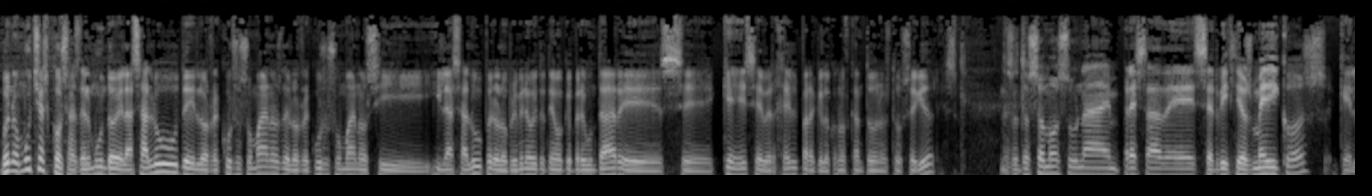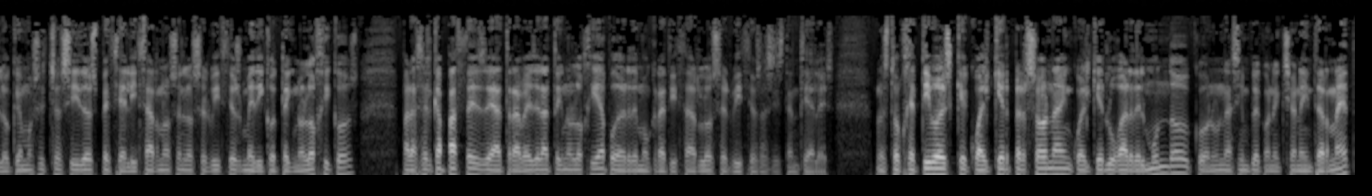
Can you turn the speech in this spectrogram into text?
bueno, muchas cosas del mundo de la salud, de los recursos humanos, de los recursos humanos y, la salud, pero lo primero que te tengo que preguntar es eh, ¿qué es Evergel para que lo conozcan todos nuestros seguidores? Nosotros somos una empresa de servicios médicos que lo que hemos hecho ha sido especializarnos en los servicios médico-tecnológicos para ser capaces de, a través de la tecnología, poder democratizar los servicios asistenciales. Nuestro objetivo es que cualquier persona en cualquier lugar del mundo, con una simple conexión a Internet,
